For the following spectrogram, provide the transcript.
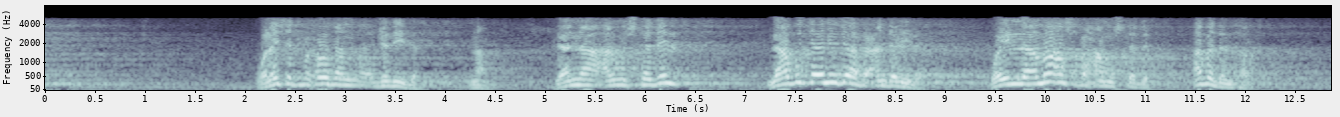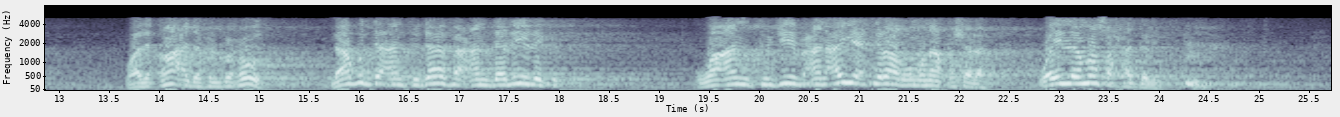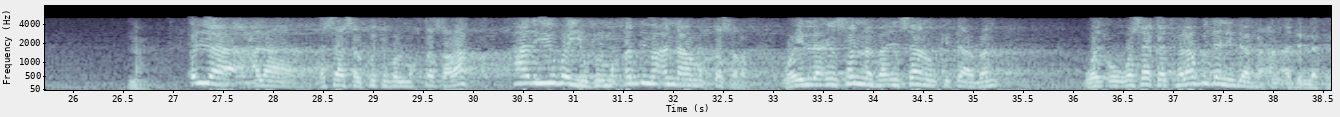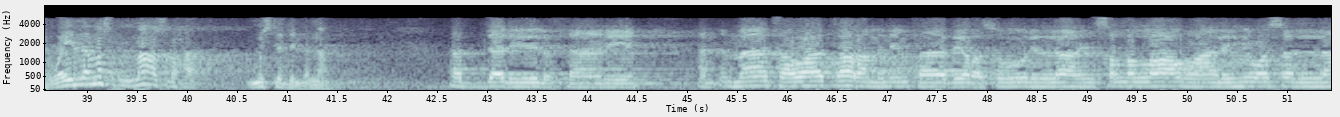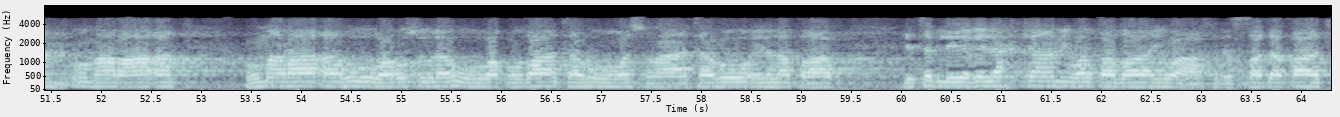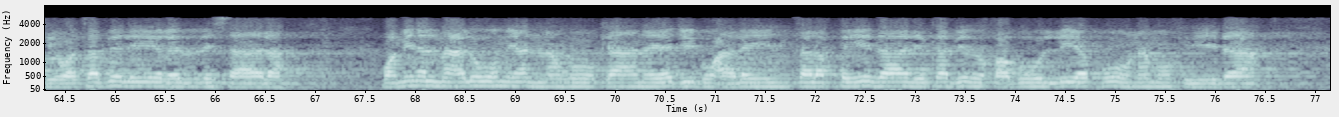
وليست بحوثا جديدة. نعم. لأن المستدل لا بد أن يدافع عن دليله وإلا ما أصبح مستدل أبدا ترى. وهذه قاعدة في البحوث. لا بد أن تدافع عن دليلك وأن تجيب عن أي اعتراض ومناقشة له وإلا ما صح الدليل. نعم. إلا على أساس الكتب المختصرة هذه يبين في المقدمة أنها مختصرة. وإلا إن صنف إنسان كتابا وسكت فلا بد أن يدافع عن أدلته. وإلا ما أصبح مستدلا. نعم. الدليل الثاني أن ما تواتر من إنفاذ رسول الله صلى الله عليه وسلم أمراءه أمراءه ورسله وقضاته وسعاته إلى الأطراف لتبليغ الأحكام والقضاء وأخذ الصدقات وتبليغ الرسالة ومن المعلوم أنه كان يجب عليهم تلقي ذلك بالقبول ليكون مفيدا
